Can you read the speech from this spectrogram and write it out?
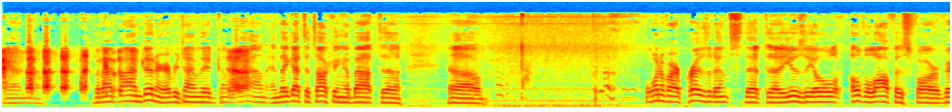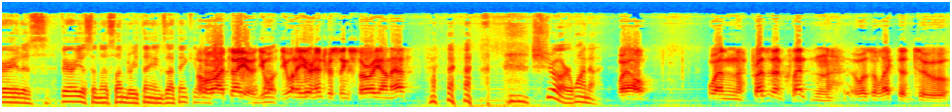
and. Uh, but I'd buy them dinner every time they'd come Yeah. down, and they got to talking about uh, uh, one of our presidents that uh, used the old Oval Office for various, various and sundry things. I think. Oh, I tell you, you want you want to hear an interesting story on that? sure, why not? Well, when President Clinton was elected to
